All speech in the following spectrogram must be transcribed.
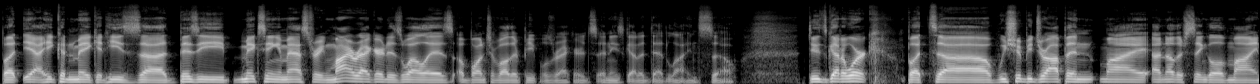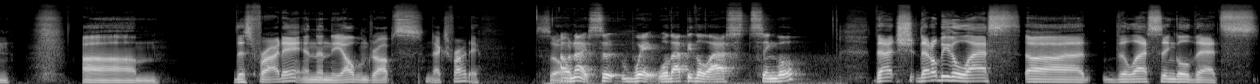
but yeah, he couldn't make it. He's uh, busy mixing and mastering my record as well as a bunch of other people's records, and he's got a deadline. So dude's got to work. But uh, we should be dropping my another single of mine um, this Friday, and then the album drops next Friday. So Oh, nice. So wait, will that be the last single? that sh- that'll be the last uh the last single that's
